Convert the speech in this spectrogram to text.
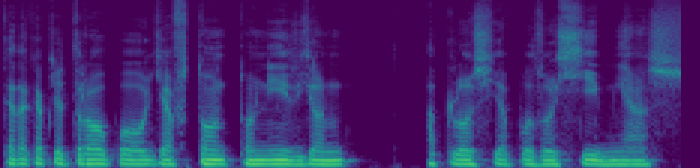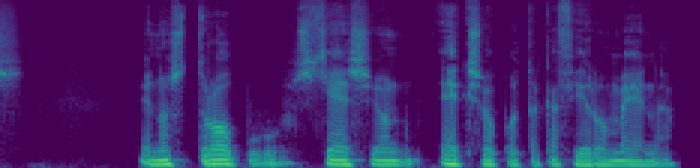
κατά κάποιο τρόπο για αυτόν τον ίδιο απλώς η αποδοχή μιας ενός τρόπου σχέσεων έξω από τα καθιερωμένα.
